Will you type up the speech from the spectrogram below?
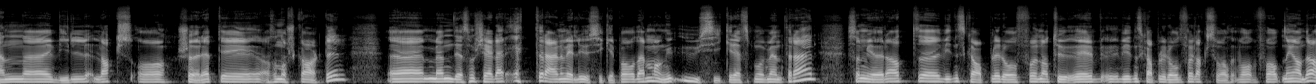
enn uh, vill laks og sjøørret, altså norske arter. Uh, men det som skjer deretter, er den veldig usikker på. Og det er mange usikkerhetsmomenter her som gjør at Vitenskapelig råd for, natur, vitenskapelig råd for lakseforvaltning og andre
